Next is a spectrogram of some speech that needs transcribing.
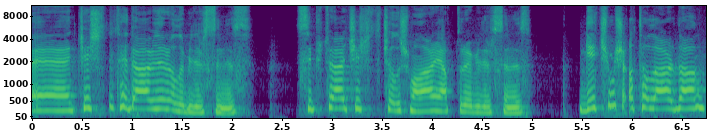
Ee, çeşitli tedaviler alabilirsiniz. Spiritüel çeşitli çalışmalar yaptırabilirsiniz. Geçmiş atalardan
